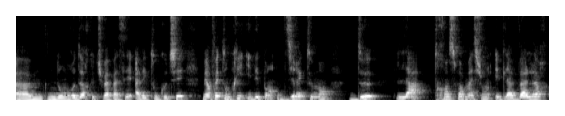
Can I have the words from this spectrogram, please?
euh, nombre d'heures que tu vas passer avec ton coaché. Mais en fait, ton prix, il dépend directement de la transformation et de la valeur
